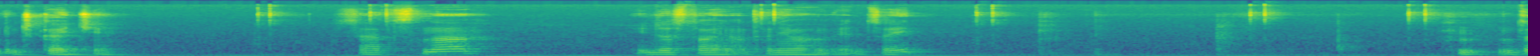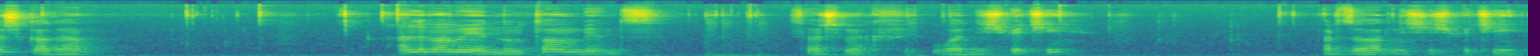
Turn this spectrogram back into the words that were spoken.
Nie czekajcie. Zacna i dostojna, to nie mam więcej. Hm, no to szkoda. Ale mamy jedną tą, więc zobaczymy jak ładnie świeci. Bardzo ładnie się świeci.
